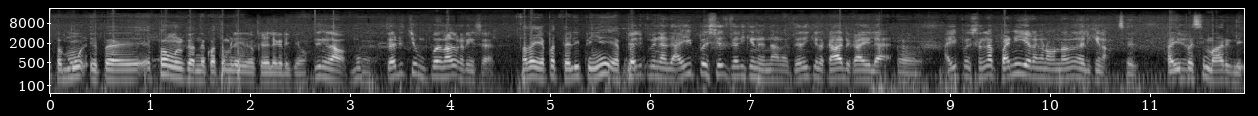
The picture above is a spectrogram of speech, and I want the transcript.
இப்போ மூ இப்போ எப்போ உங்களுக்கு அந்த கொத்தமல்லி கையில் கிடைக்கும்? இதுங்களா முப் தெளித்து முப்பது நாள் கிடைக்கும் சார். அதான் எப்போ தெளிப்பீங்க எப்போ? தெளிப்பு அந்த ஐப்பசி தெளிக்கணும். நான் தெளிக்கல காடு காயில். ஆ. ஐப்பசிலாம் பனி இறங்கணுன்னா தான் தெளிக்கணும். சரி. ஐப்பசி மார்கழி.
